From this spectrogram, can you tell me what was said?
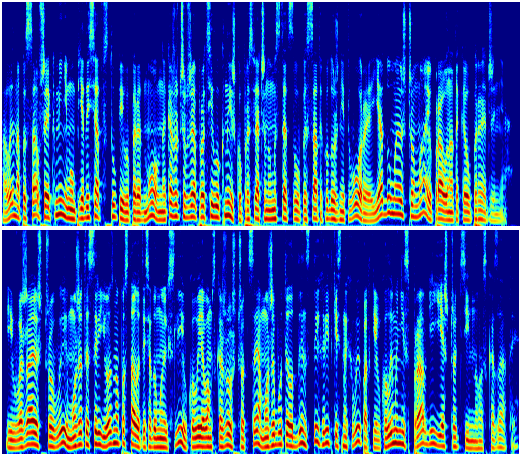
але написавши як мінімум 50 вступів і передмов, не кажучи вже про цілу книжку, присвячену мистецтву писати художні твори, я думаю, що маю право на таке упередження. І вважаю, що ви можете серйозно поставитися до моїх слів, коли я вам скажу, що це може бути один з тих рідкісних випадків, коли мені справді є що цінного сказати.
